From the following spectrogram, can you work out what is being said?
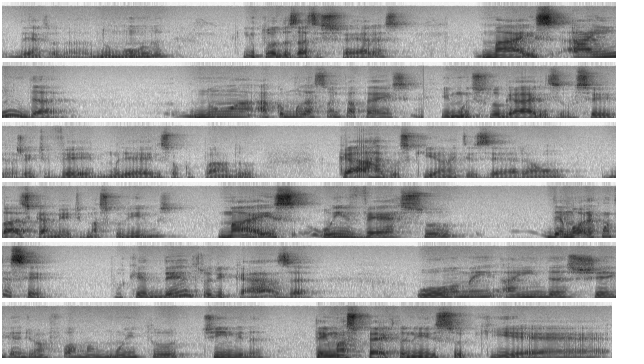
dentro do, no mundo, em todas as esferas, mas ainda numa acumulação de papéis. Em muitos lugares você a gente vê mulheres ocupando cargos que antes eram basicamente masculinos, mas o inverso demora a acontecer. Porque dentro de casa, o homem ainda chega de uma forma muito tímida. Tem um aspecto nisso que é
